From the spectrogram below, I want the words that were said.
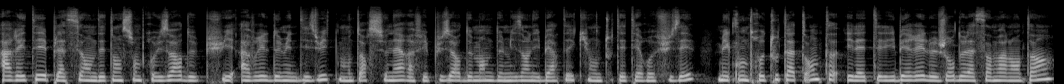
Arrêté et placé en détention provisoire depuis avril 2018, mon tortionnaire a fait plusieurs demandes de mise en liberté qui ont toutes été refusées. Mais contre toute attente, il a été libéré le jour de la Saint-Valentin.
